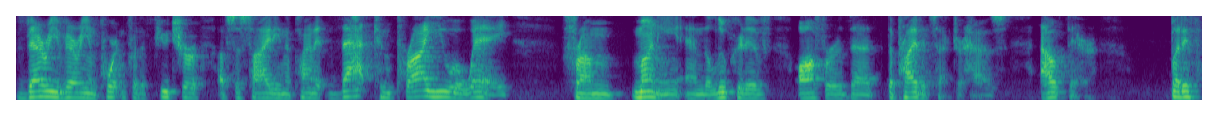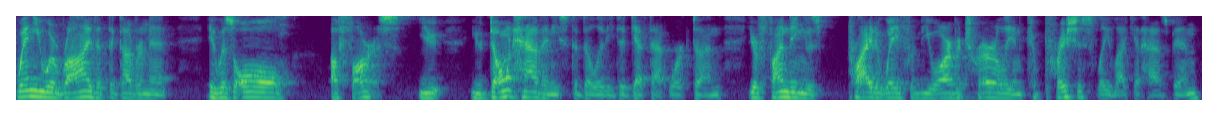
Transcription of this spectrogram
very very important for the future of society and the planet that can pry you away from money and the lucrative offer that the private sector has out there. But if when you arrive at the government, it was all a farce, you you don't have any stability to get that work done. Your funding is pried away from you arbitrarily and capriciously, like it has been.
